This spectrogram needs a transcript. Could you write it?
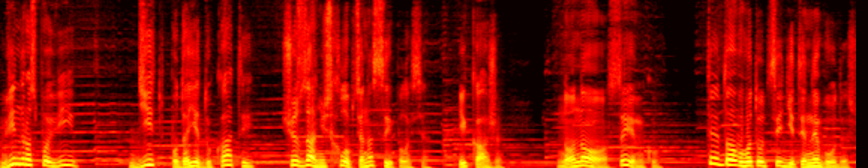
Він розповів. Дід подає дукати, що за ніч хлопця насипалося, і каже: Ну-но, синку, ти довго тут сидіти не будеш.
